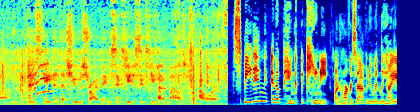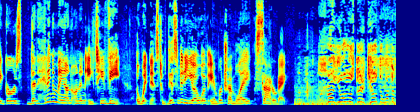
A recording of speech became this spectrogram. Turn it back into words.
Um, they stated that she was driving 60 to 65 miles per hour. Speeding in a pink bikini on Harvest Avenue in Lehigh Acres, then hitting a man on an ATV. A witness took this video of Amber Tremblay Saturday. Bro, you almost could have killed him. What the f-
